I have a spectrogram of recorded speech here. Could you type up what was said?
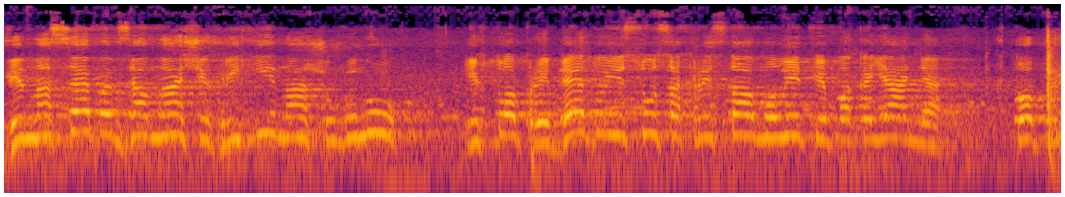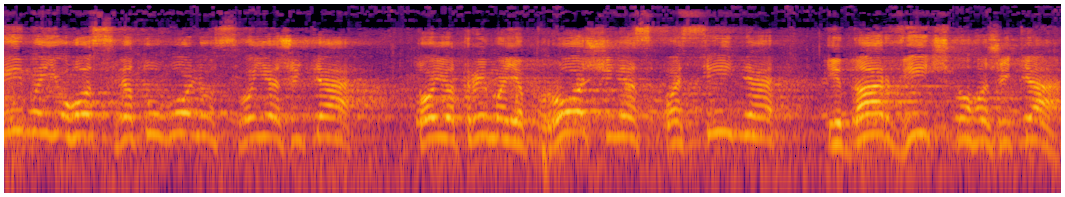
Він на себе взяв наші гріхи, нашу вину. І хто прийде до Ісуса Христа в молитві покаяння, хто прийме Його святу волю в своє життя, той отримає прощення, спасіння і дар вічного життя.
